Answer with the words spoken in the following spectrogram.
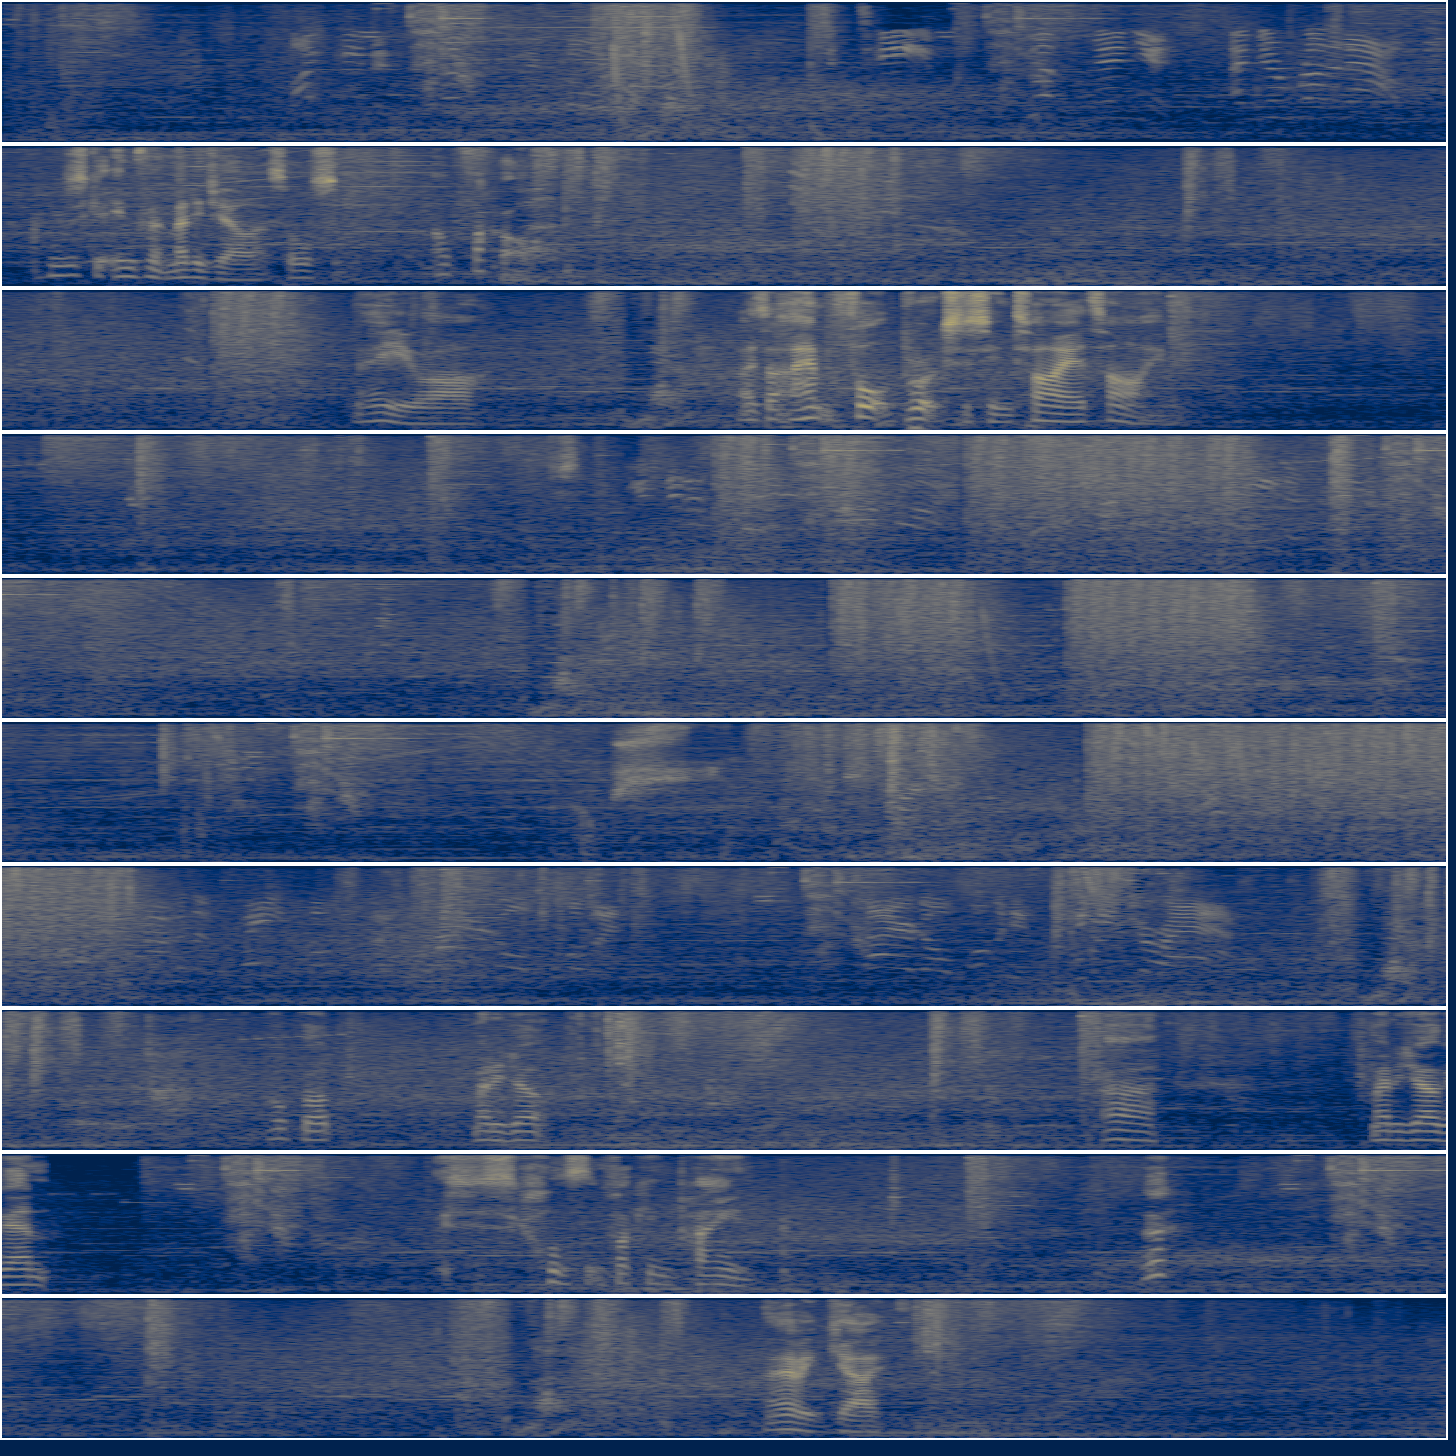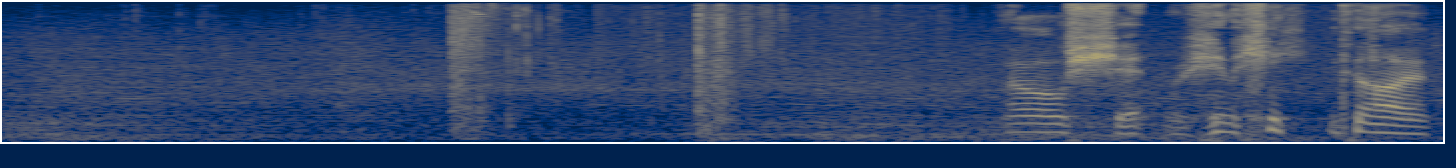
I can just get infinite Medigel, that's awesome. Oh, fuck off. There you are. I, haven't fought Brooks this entire time. Medigel. Ah. Medigel again. This is constant fucking pain. Ah. There we go. Oh shit, really? no.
